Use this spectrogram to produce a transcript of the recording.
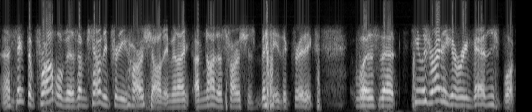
And I think the problem is, I'm sounding pretty harsh on him, and I, I'm not as harsh as many of the critics, was that he was writing a revenge book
